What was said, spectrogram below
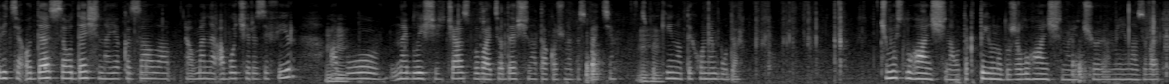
Дивіться, Одеса, Одещина, я казала, в мене або через ефір, або в найближчий час збувається Одещина також в небезпеці. Спокійно, тихо не буде. Чомусь Луганщина, от активно дуже Луганщина, я чую, мені називають.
